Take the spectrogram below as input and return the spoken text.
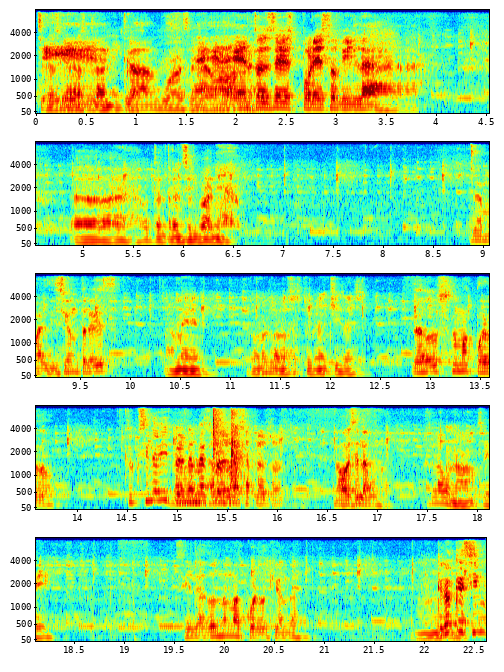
Sí, las guerras clónicas. Clone Wars, la Eh, entonces, por eso vi la ah, Hotel Transilvania. La Maldición 3. Amén. Uno de las dos estuvieron chidas. La 2 no me acuerdo. Creo que sí la vi, pero no me ¿Dónde salen acuerdo. los aplausos? No, esa es la 1. Es la 1. Sí. Sí, la 2 no me acuerdo qué onda. Creo que sí,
